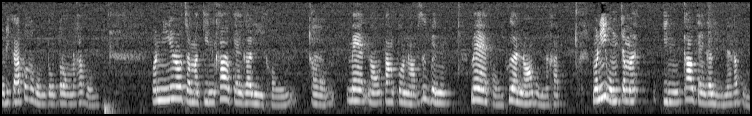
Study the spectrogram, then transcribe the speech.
วัสดีครับพวกบผมตรงๆนะครับผม วันนี้เราจะมากินข้าวแกงกะหรี่ของเออแม่น้องตั้งต้นนะครับ ซึ่งเป็นแม่ของเพื่อนน้องผมนะครับ วันนี้ผมจะมากินข้าวแกงกะหรี่นะครับ ผม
